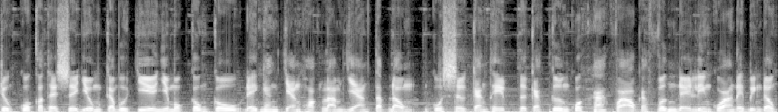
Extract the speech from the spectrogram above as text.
Trung Quốc có thể sử dụng Campuchia như một công cụ để ngăn chặn hoặc làm giảm tác động của sự can thiệp từ các cường quốc khác vào các vấn đề liên quan đến Biển Đông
